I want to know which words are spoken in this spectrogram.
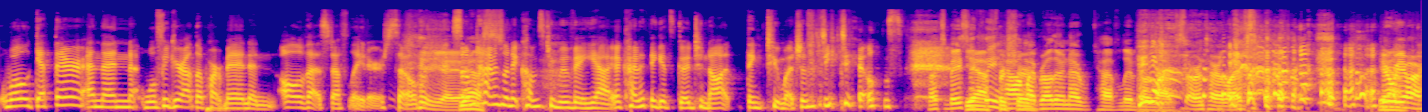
we'll get there and then we'll figure out the apartment and all of that stuff later. So yeah, yeah. sometimes Yes. when it comes to moving, yeah, I kind of think it's good to not think too much of the details. That's basically for how sure. my brother and I have lived our lives, our entire lives. Here we are.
